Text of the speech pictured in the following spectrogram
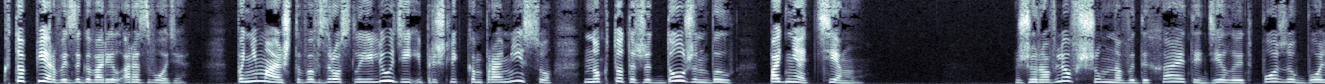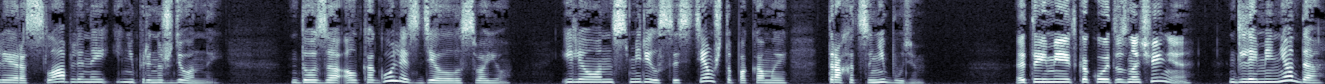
Кто первый заговорил о разводе? Понимаю, что вы взрослые люди и пришли к компромиссу, но кто-то же должен был поднять тему. Журавлев шумно выдыхает и делает позу более расслабленной и непринужденной. Доза алкоголя сделала свое — или он смирился с тем, что пока мы трахаться не будем? Это имеет какое-то значение? Для меня — да.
